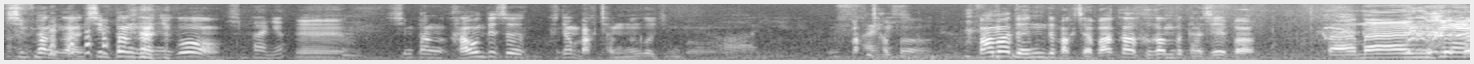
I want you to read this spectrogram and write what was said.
심판관 심판관이고 심판이요? 예, 심판 가운데서 그냥 막 잡는 거지 뭐. 아 예. 막 잡아. 알겠습니다. 빠마도 했는데 막 잡아. 아까 그거 한번 다시 해봐. 까만 게.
